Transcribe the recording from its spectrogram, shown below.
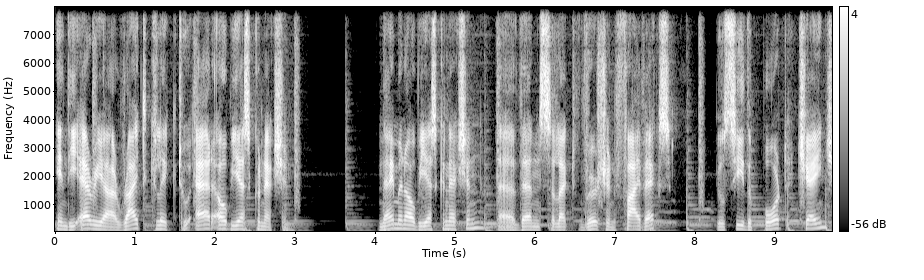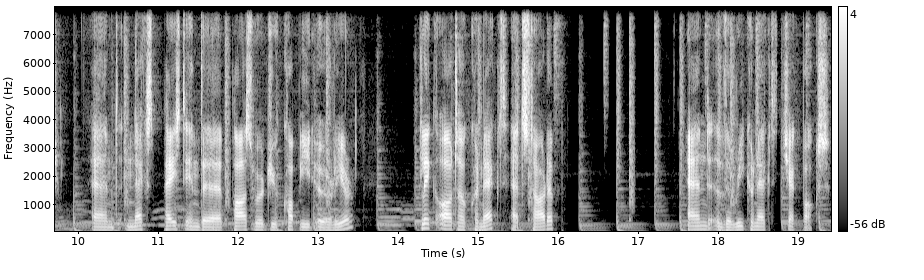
In the area right click to add OBS connection. Name an OBS connection, uh, then select version 5x. You'll see the port change and next paste in the password you copied earlier. Click Auto Connect at startup and the Reconnect checkbox.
